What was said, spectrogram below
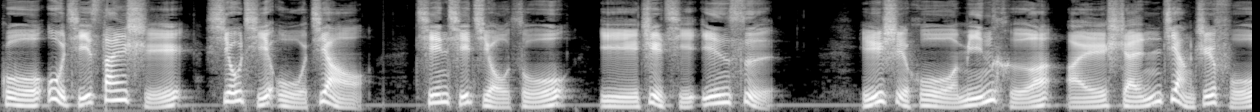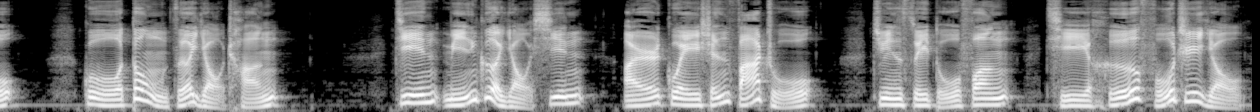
故务其三十，修其五教，亲其九族，以治其阴祀。于是乎民和而神降之福，故动则有成。今民各有心。而鬼神伐主，君虽独封，其何福之有？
